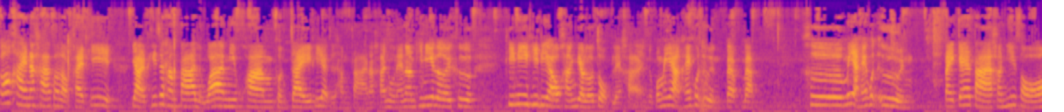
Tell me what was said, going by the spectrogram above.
ก็ใครนะคะสำหรับใครที่อยากที่จะทำตาหรือว่ามีความสนใจที่อยากจะทำตานะคะ หนูแนะนำที่นี่เลยคือที่นี่ที่เดียวครั้งเดียวแล้วจบเลยค่ะ หนูก็ไม่อยากให้คนอื่นแบบแบบ คือไม่อยากให้คนอื่น ไปแก้ตาครั้งที่สอง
